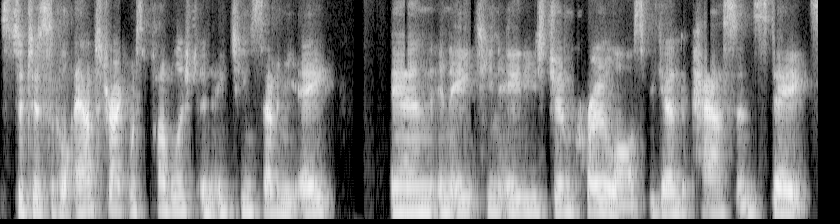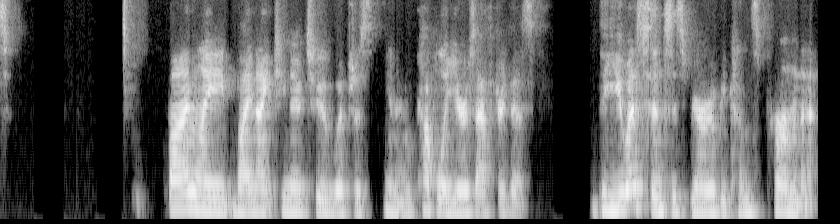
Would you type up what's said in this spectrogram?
statistical abstract was published in 1878. And in 1880s, Jim Crow laws began to pass in states. Finally, by 1902, which was you know a couple of years after this, the US Census Bureau becomes permanent.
